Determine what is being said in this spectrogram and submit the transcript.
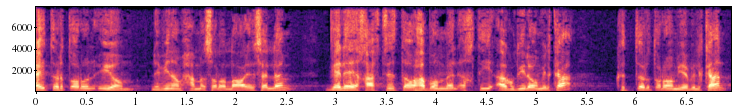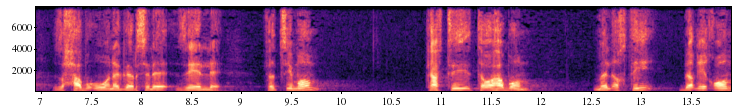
ኣይጥርጠሩን እዮም ነቢና ሓመድ صለ ه ለ ሰለም ገለ ካብቲ ዝተዋህቦም መልእኽቲ ኣጉዲሎም ኢልካ ክትጥርጥሮም የብልካን ዝሓብእዎ ነገር ስለ ዘየለ ፈፂሞም ካብቲ ዝተዋህቦም መልእኽቲ ደቂቆም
